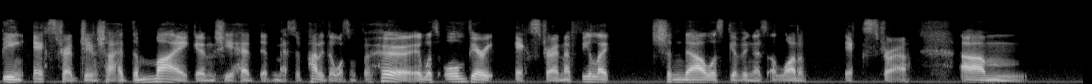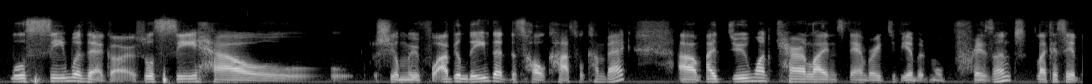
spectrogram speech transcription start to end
being extra. Jen Shah had the mic, and she had that massive party that wasn't for her. It was all very extra, and I feel like Chanel was giving us a lot of extra. Um, we'll see where that goes. We'll see how she'll move forward. I believe that this whole cast will come back. Um, I do want Caroline Stanbury to be a bit more present, like I said,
